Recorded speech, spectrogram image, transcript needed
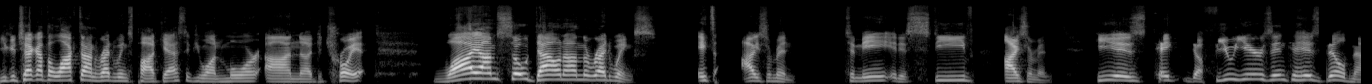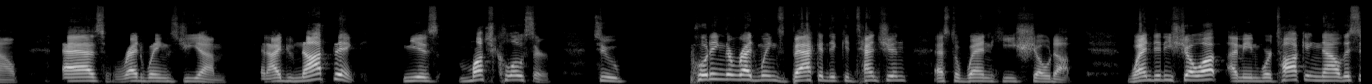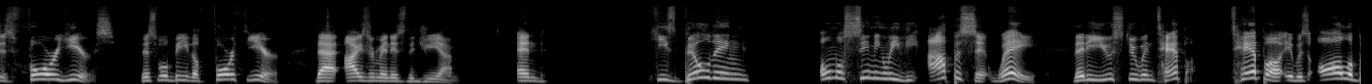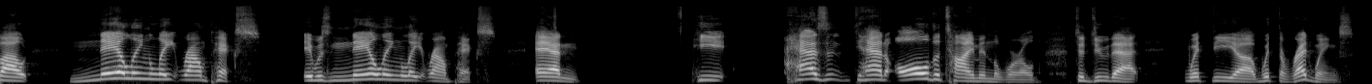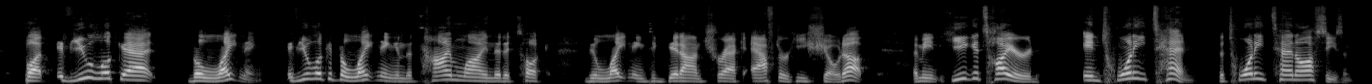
You can check out the Locked On Red Wings podcast if you want more on uh, Detroit. Why I'm so down on the Red Wings? It's Yzerman. To me, it is Steve Yzerman. He is take a few years into his build now as Red Wings GM, and I do not think he is much closer to putting the Red Wings back into contention as to when he showed up. When did he show up? I mean, we're talking now, this is four years this will be the fourth year that Yzerman is the GM. And he's building almost seemingly the opposite way that he used to in Tampa. Tampa, it was all about nailing late round picks. It was nailing late round picks. And he hasn't had all the time in the world to do that with the uh, with the Red Wings. But if you look at the Lightning, if you look at the Lightning and the timeline that it took the Lightning to get on track after he showed up, I mean, he gets hired in 2010, the 2010 offseason,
